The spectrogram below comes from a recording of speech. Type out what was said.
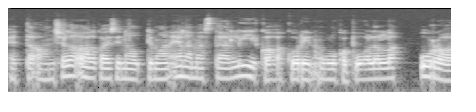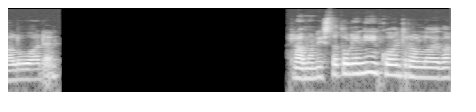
että Angela alkaisi nauttimaan elämästään liikaa kodin ulkopuolella uraa luoden. Ramonista tuli niin kontrolloiva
